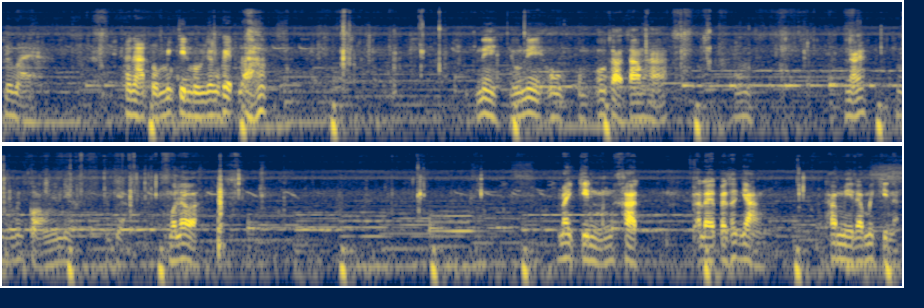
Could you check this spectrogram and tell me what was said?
ไม่ไหวขนาดผมไม่กินผมยังเผ็ดแล้วนี่อยู่นี่โอ้ผมอุตส่าห์ตามหาอืม ไหนมันกล่องนี้เนี่ยเมื่อกี้หมดแล้วอะไม่กินเหมือนขาดอะไรไปสักอย่าง ถ้ามีแล้วไม่กินอะ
